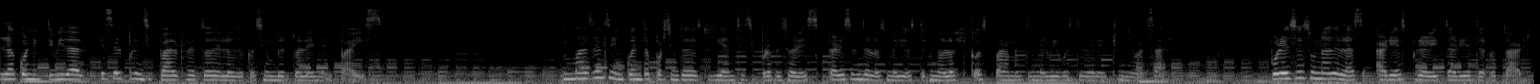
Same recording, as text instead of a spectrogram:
La conectividad es el principal reto de la educación virtual en el país. Más del 50% de estudiantes y profesores carecen de los medios tecnológicos para mantener vivo este derecho universal. Por eso es una de las áreas prioritarias de Rotary.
